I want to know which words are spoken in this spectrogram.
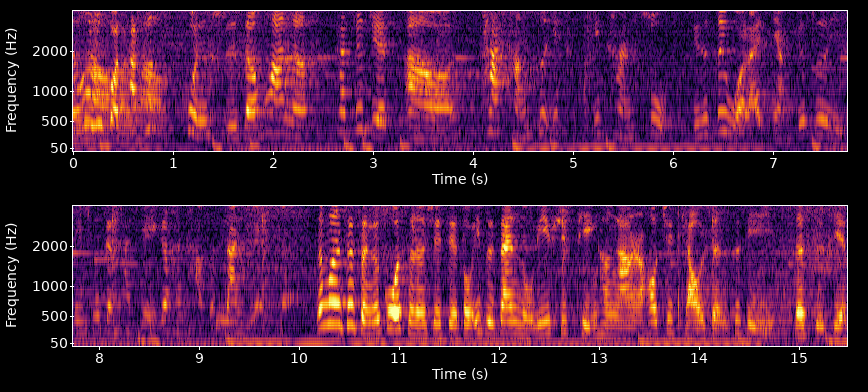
然后如果他是荤食的话呢，他就觉得啊、呃，他尝试一一餐素，其实对我来讲，就是已经是跟他结一个很好的善缘了。那么这整个过程呢，学姐都一直在努力去平衡啊，然后去调整自己的时间，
